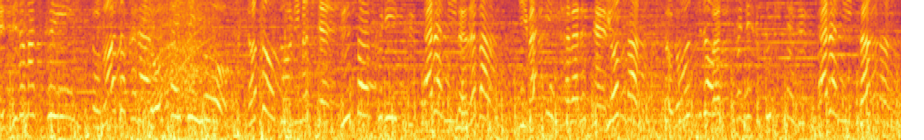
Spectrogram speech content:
メジルマックイーンその後から東海帝王外を通りましてスーパークリークさらに7番2馬身離れて4番その後ろ松金福来たるさらに3番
